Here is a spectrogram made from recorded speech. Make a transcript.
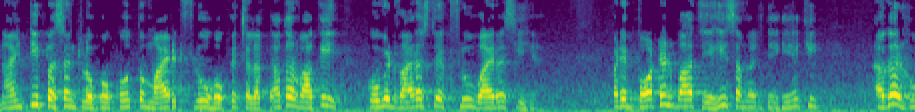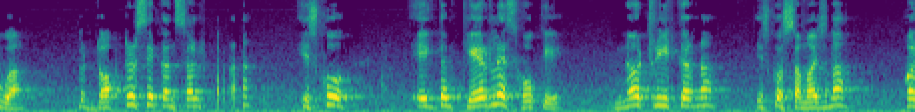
90 परसेंट लोगों को तो माइल्ड फ्लू होकर चला जाता और वाकई कोविड वायरस तो एक फ्लू वायरस ही है। बट इंपॉर्टेंट बात यही समझनी है कि अगर हुआ तो डॉक्टर से कंसल्ट करना, इसको एकदम केयरलेस होके न ट्रीट करना, इसको समझना और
